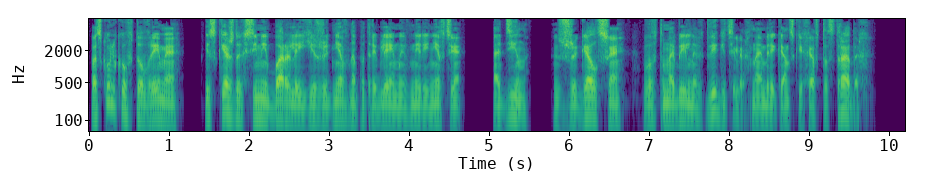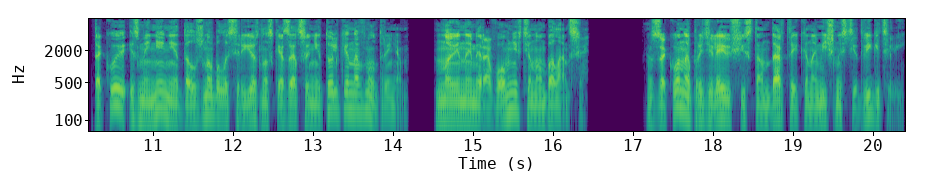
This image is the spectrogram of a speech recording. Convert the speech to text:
Поскольку в то время из каждых 7 баррелей ежедневно потребляемой в мире нефти один сжигался в автомобильных двигателях на американских автострадах, такое изменение должно было серьезно сказаться не только на внутреннем, но и на мировом нефтяном балансе. Закон, определяющий стандарты экономичности двигателей,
